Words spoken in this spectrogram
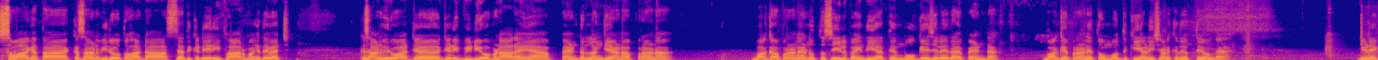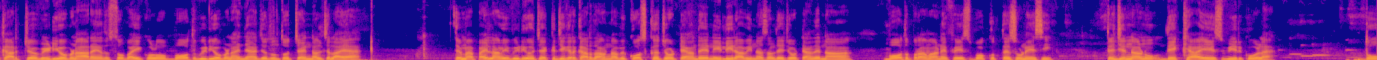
ਸਵਾਗਤ ਆ ਕਿਸਾਨ ਵੀਰੋ ਤੁਹਾਡਾ ਸਿੱਧਕ ਡੇਰੀ ਫਾਰਮਿੰਗ ਦੇ ਵਿੱਚ। ਕਿਸਾਨ ਵੀਰੋ, ਅੱਜ ਜਿਹੜੀ ਵੀਡੀਓ ਬਣਾ ਰਹੇ ਆ, ਪਿੰਡ ਲੰਗਿਆਣਾ ਪੁਰਾਣਾ। ਬਾਗਾ ਪੁਰਾਣਾ ਨੂੰ ਤਹਿਸੀਲ ਪੈਂਦੀ ਆ ਤੇ ਮੋਗੇ ਜ਼ਿਲ੍ਹੇ ਦਾ ਇਹ ਪਿੰਡ ਆ। ਬਾਗੇ ਪੁਰਾਣੇ ਤੋਂ ਮੁੱਦਕੀ ਵਾਲੀ ਸੜਕ ਦੇ ਉੱਤੇ ਆਉਂਦਾ ਹੈ। ਜਿਹੜੇ ਘਰ 'ਚ ਵੀਡੀਓ ਬਣਾ ਰਹੇ ਆ, ਦੱਸੋ ਬਾਈ ਕੋਲੋਂ ਬਹੁਤ ਵੀਡੀਓ ਬਣਾਈਆਂ ਜਦੋਂ ਤੋਂ ਚੈਨਲ ਚਲਾਇਆ ਹੈ। ਤੇ ਮੈਂ ਪਹਿਲਾਂ ਵੀ ਵੀਡੀਓ 'ਚ ਇੱਕ ਜ਼ਿਕਰ ਕਰਦਾ ਹੁੰਦਾ ਵੀ ਕੁਸ਼ਕ ਝੋਟਿਆਂ ਦੇ, ਨੀਲੀ ਰਾਵੀ ਨਸਲ ਦੇ ਝੋਟਿਆਂ ਦੇ ਨਾਂ ਬਹੁਤ ਭਰਾਵਾਂ ਨੇ ਫੇਸਬੁੱਕ ਉੱਤੇ ਸੁਣੇ ਸੀ ਤੇ ਜਿਨ੍ਹਾਂ ਨੂੰ ਦੇਖਿਆ ਇਸ ਵੀਰ ਕੋਲ ਹੈ। ਦੋ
